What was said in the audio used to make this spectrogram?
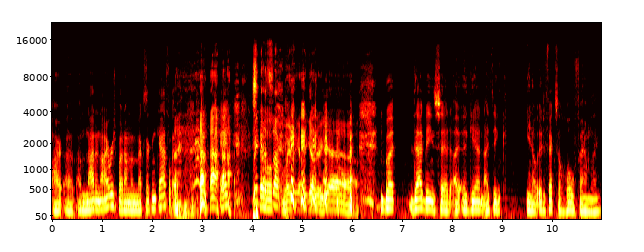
a, I, I'm not an Irish, but I'm a Mexican Catholic. okay, we So- got something we got together, yeah. But that being said, I, again, I think you know it affects the whole family,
